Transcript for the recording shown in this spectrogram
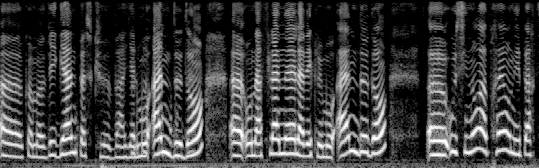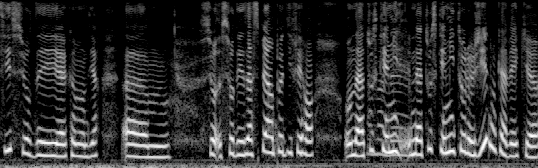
euh, comme euh, vegan parce que bah, il y a le mot âne dedans. Euh, on a flanelle avec le mot âne dedans. Euh, ou sinon, après, on est parti sur des, euh, comment dire, euh, sur, sur des aspects un peu différents. On a tout, ce qui est, mi- on a tout ce qui est mythologie, donc avec euh,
